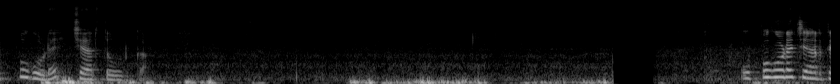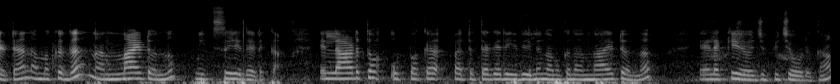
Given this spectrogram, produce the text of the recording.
ഉപ്പ് കൂടെ ചേർത്ത് കൊടുക്കാം. ഉപ്പ് കൂടെ ചേർത്തിട്ട് നമുക്കിത് നന്നായിട്ടൊന്ന് മിക്സ് ചെയ്തെടുക്കാം. എല്ലായിടത്തും ഉപ്പൊക്കെ പറ്റത്തക്ക രീതിയിൽ നമുക്ക് നന്നായിട്ടൊന്ന് ഇളക്കി യോജിപ്പിച്ച് കൊടുക്കാം.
